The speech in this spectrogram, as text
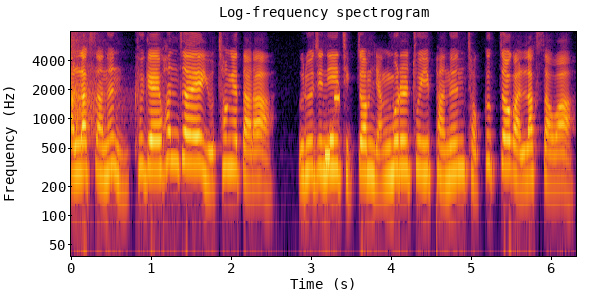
안락사는 크게 환자의 요청에 따라 의료진이 직접 약물을 투입하는 적극적 안락사와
